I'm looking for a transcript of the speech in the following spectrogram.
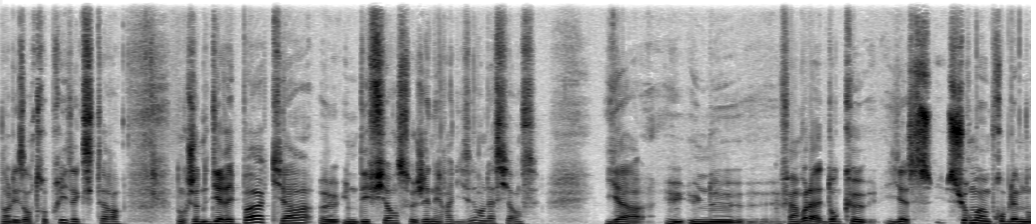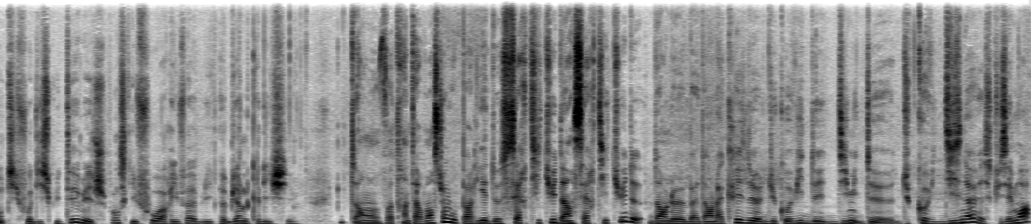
dans les entreprises, etc. Donc je ne dirais pas qu'il y a euh, une défiance généralisée en la science il y a une. Enfin voilà, donc euh, il y a sûrement un problème dont il faut discuter, mais je pense qu'il faut arriver à, bien le qualifier. Dans votre intervention, vous parliez de certitude, incertitude. Dans, le, bah, dans la crise du Covid, de, du COVID-19, excusez-moi,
